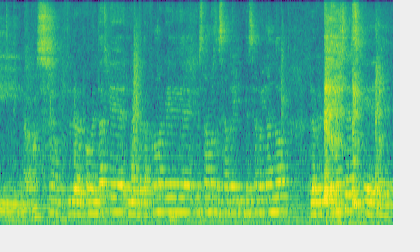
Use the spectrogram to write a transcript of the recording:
Y nada más. No, comentar que la plataforma que, que estamos desarroll- desarrollando lo que queremos es que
